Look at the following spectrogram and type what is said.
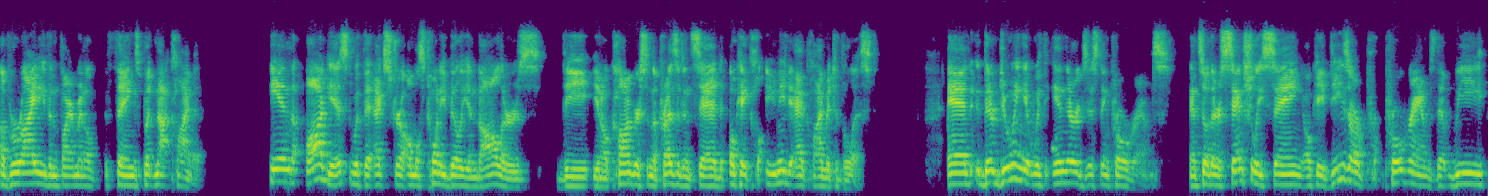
a variety of environmental things, but not climate. In August, with the extra almost twenty billion dollars, the you know Congress and the president said, okay, cl- you need to add climate to the list and they're doing it within their existing programs and so they're essentially saying okay these are pr- programs that we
